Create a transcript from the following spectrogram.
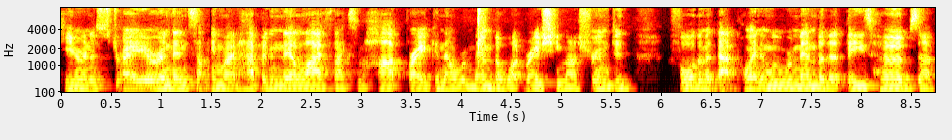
here in australia and then something might happen in their life like some heartbreak and they'll remember what reishi mushroom did for them at that point and we'll remember that these herbs are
